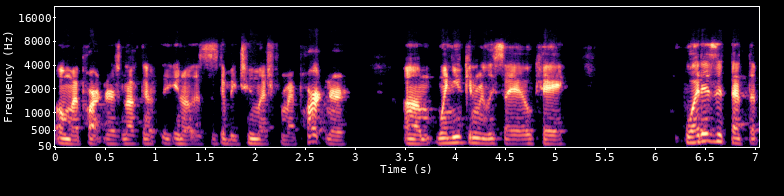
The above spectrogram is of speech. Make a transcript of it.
oh my partner is not going to you know this is going to be too much for my partner. Um, when you can really say okay what is it that the,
